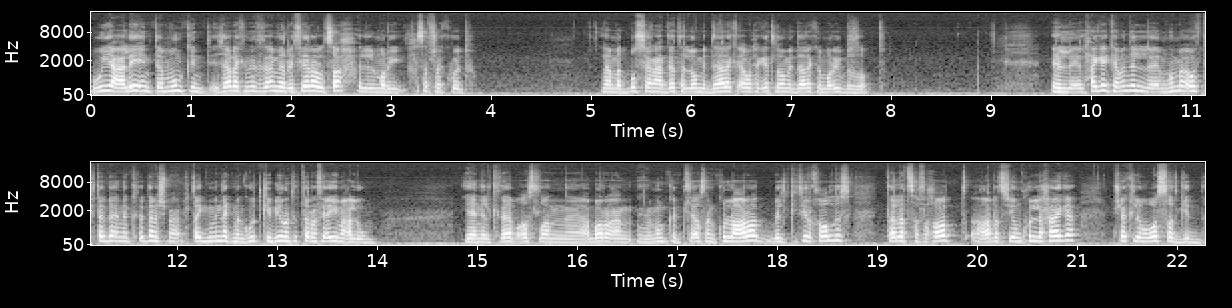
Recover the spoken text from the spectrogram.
وعليه انت ممكن يساعدك ان انت تعمل referral صح للمريض حسب شكوته. لما تبص يعني على ال data اللي هو مديها لك أو الحاجات اللي هو مديها لك المريض بالظبط. ال- الحاجة كمان المهمه قوي في الكتاب ده إن الكتاب ده مش محتاج منك مجهود كبير وأنت بتقرأ فيه أي معلومة. يعني الكتاب أصلا عبارة عن يعني ممكن تلاقي أصلا كل عرض بالكتير خالص ثلاث صفحات عرض فيهم كل حاجة بشكل مبسط جدا.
